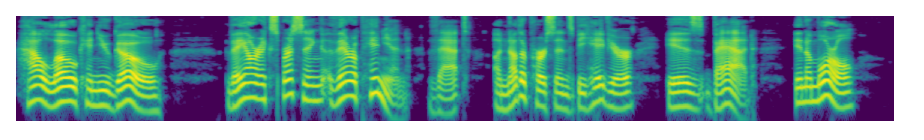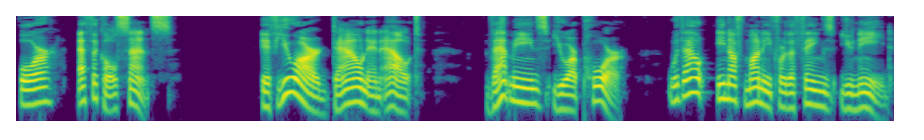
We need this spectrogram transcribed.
How low can you go? they are expressing their opinion that another person's behavior is bad in a moral or ethical sense. If you are down and out, that means you are poor, without enough money for the things you need.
